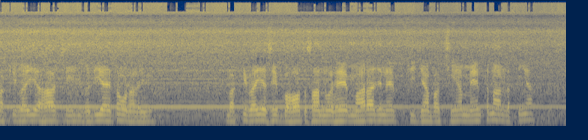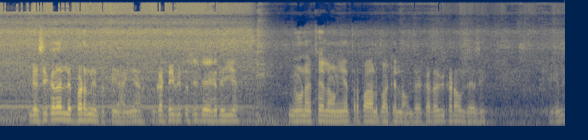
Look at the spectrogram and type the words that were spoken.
ਬਾਕੀ ਬਾਈ ਆਹ ਚੀਜ਼ ਵਧੀਆ ਹੈ ਧੋਣ ਵਾਲੀ ਵੀ। ਬਾਕੀ ਬਾਈ ਅਸੀਂ ਬਹੁਤ ਸਾਨੂੰ ਇਹ ਮਹਾਰਾਜ ਨੇ ਚੀਜ਼ਾਂ ਬਖਸ਼ੀਆਂ, ਮਿਹਨਤ ਨਾਲ ਲੱਤੀਆਂ। ਵੀ ਅਸੀਂ ਕਦੇ ਲਿਬੜ ਨਹੀਂ ਦਿੱਤੀਆਂ ਹੈਗੀਆਂ। ਗੱਡੀ ਵੀ ਤੁਸੀਂ ਦੇਖਦੇ ਹੀ ਆ। ਹੁਣ ਇੱਥੇ ਲਾਉਣੀ ਆ, ਤਰਪਾਲ ਪਾ ਕੇ ਲਾਉਂਦੇ ਕਦੇ ਵੀ ਖੜਾਉਂਦੇ ਅਸੀਂ। ਠੀਕ ਹੈ ਨੀ?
